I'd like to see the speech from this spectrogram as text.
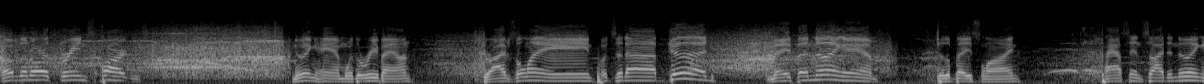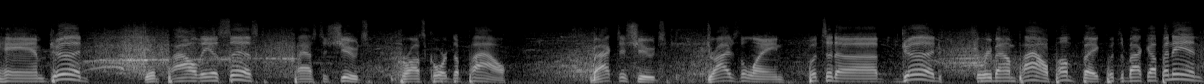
of the North Greene Spartans. Newingham with a rebound. Drives the lane, puts it up. Good. Nathan Newingham to the baseline. Pass inside to Newingham. Good. Give Powell the assist. Pass to Shoots. Cross court to Powell. Back to Shoots. Drives the lane. Puts it up. Good. The rebound Powell. Pump fake. Puts it back up and in.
